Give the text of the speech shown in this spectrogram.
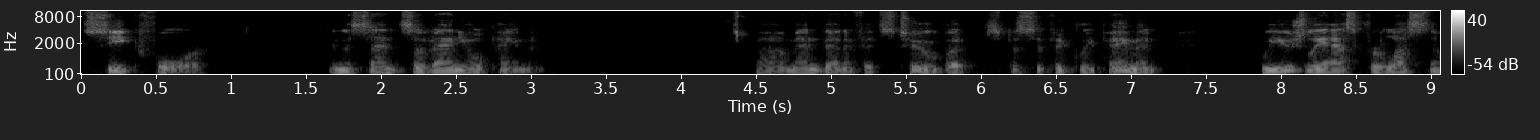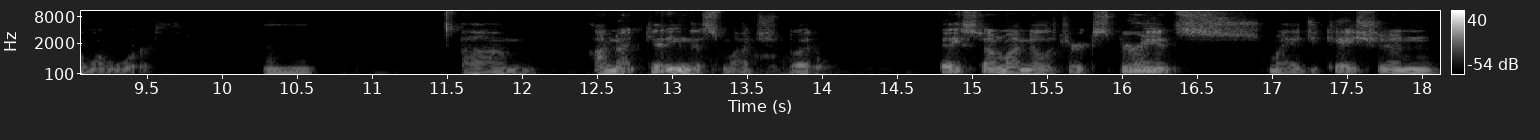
seek for in the sense of annual payment um, and benefits too, but specifically payment? We usually ask for less than we're worth. Mm-hmm. Um, I'm not getting this much, but based on my military experience, my education,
